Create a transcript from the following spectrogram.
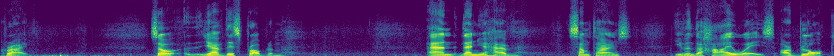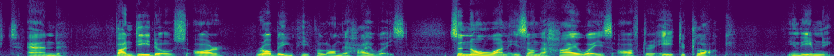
crime. So uh, you have this problem, and then you have sometimes even the highways are blocked and bandidos are robbing people on the highways. So no one is on the highways after 8 o'clock in the evening.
